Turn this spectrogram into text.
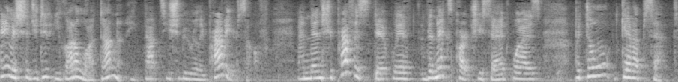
Anyway, she said, "You did. You got a lot done. That's you should be really proud of yourself." And then she prefaced it with the next part. She said was, "But don't get upset."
